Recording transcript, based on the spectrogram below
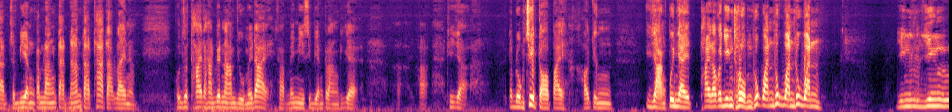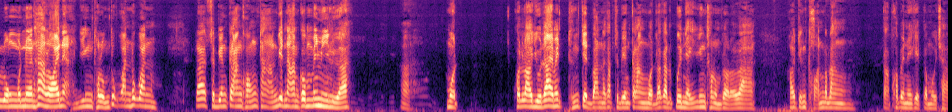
ตัดเสบียงกำลังตัดน้ำตัดท่าตัดอะไรเนี่ยผลสุดท้ายทหารเวียดนามอยู่ไม่ได้ครับ ไม่มีเสบียงกลังที่จะที่จะดำรงชีพต่อไป เขาจึงอย่างปืนใหญ่ไทยเราก็ยิงถล่มทุกวันทุกวันทุกวัน ยิงยิงลงบนเนินห้าร้อยเนี่ย ยิงถล่มทุกวันทุกวัน แล้วเสบียงกลางของทหารเวียดนามก็ไม่มีเหลืออ่า คนเราอยู่ได้ไม่ถึงเจ็ดวันนะครับเสบียงกลางหมดแล้วก็ปืนใหญ่ยิงถล่มตลอดเวลาเขาจึงถอนกำลังกลับเข้าไปในเขตกัมพูชา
